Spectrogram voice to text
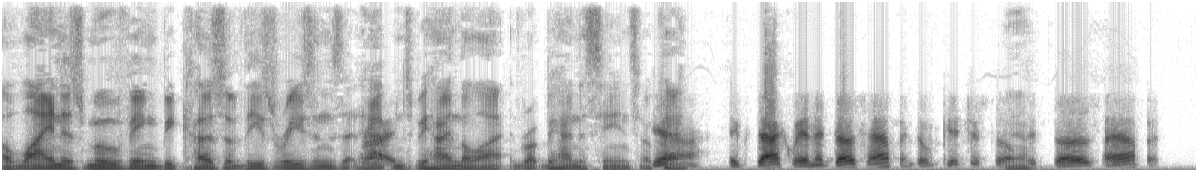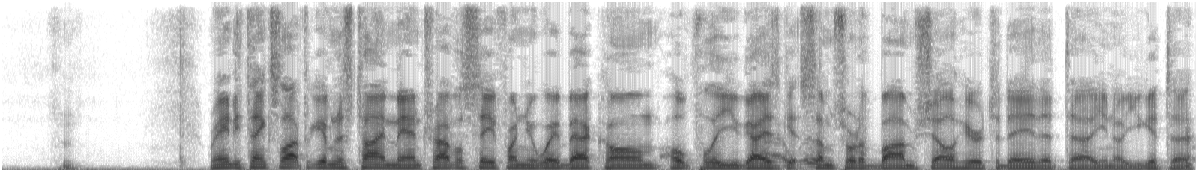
a line is moving because of these reasons that Right. happens behind the line behind the scenes. Okay. Yeah, exactly, and it does happen. Don't kid yourself; Yeah. it does happen. Randy, thanks a lot for giving us time, man. Travel safe on your way back home. Hopefully, you guys get some sort of bombshell here today that uh, you know you get to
